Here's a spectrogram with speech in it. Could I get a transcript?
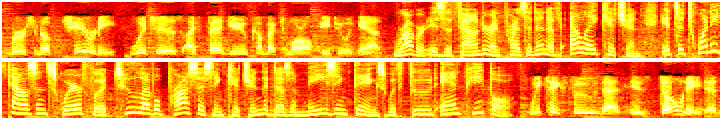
version of charity, which is I fed you, come back tomorrow, I'll feed you again. Robert is the founder and president of LA Kitchen. It's a 20,000 square foot, two level processing kitchen that does amazing things with food and people. We take food that is donated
